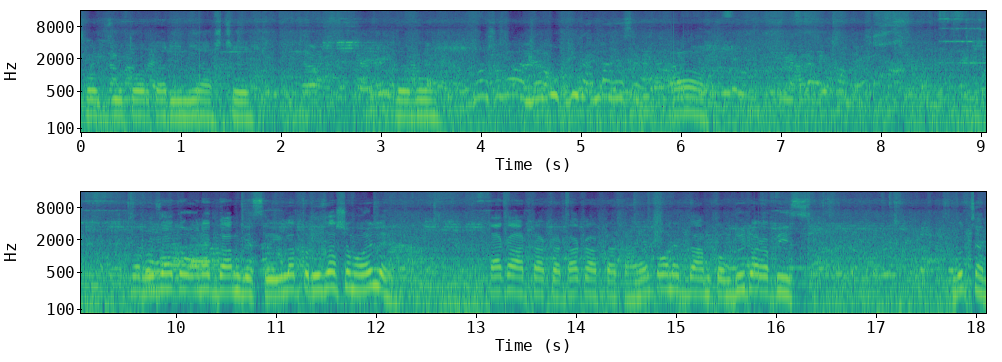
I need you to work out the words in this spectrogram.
সবজি, তরকারি নিয়ে আসছে। লেবু হ্যাঁ। রোজায় তো অনেক দাম গেছে। এগুলা তো রোজার সময় হইলে টাকা আট টাকা টাকা আট টাকা। এখন তো অনেক দাম কম, দুই টাকা পিস বুঝছেন?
